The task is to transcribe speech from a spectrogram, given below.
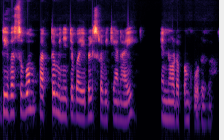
ദിവസവും പത്ത് മിനിറ്റ് ബൈബിൾ ശ്രവിക്കാനായി എന്നോടൊപ്പം കൂടുക.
